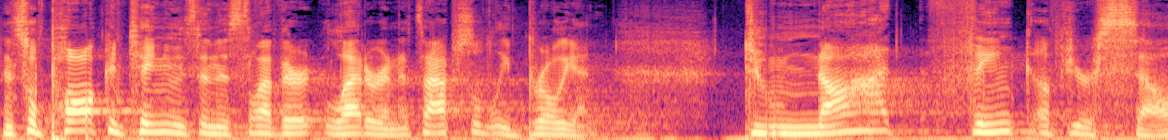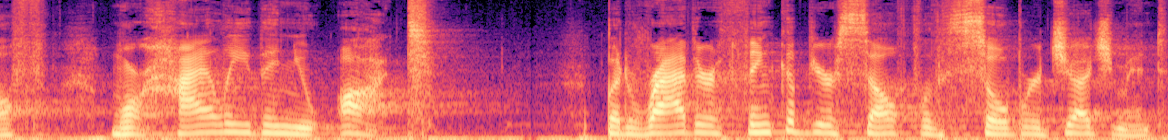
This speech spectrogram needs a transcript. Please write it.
And so Paul continues in this letter, letter and it's absolutely brilliant. Do not think of yourself more highly than you ought but rather think of yourself with sober judgment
